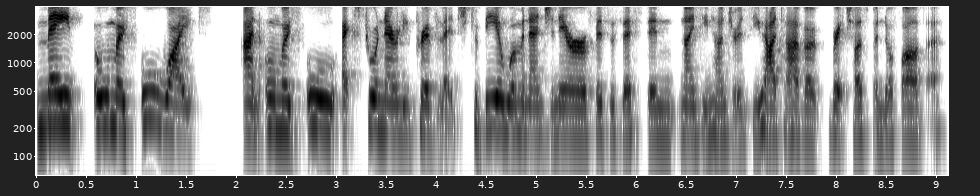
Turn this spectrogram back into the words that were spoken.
made almost all white and almost all extraordinarily privileged. To be a woman engineer or a physicist in 1900s, you had to have a rich husband or father.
